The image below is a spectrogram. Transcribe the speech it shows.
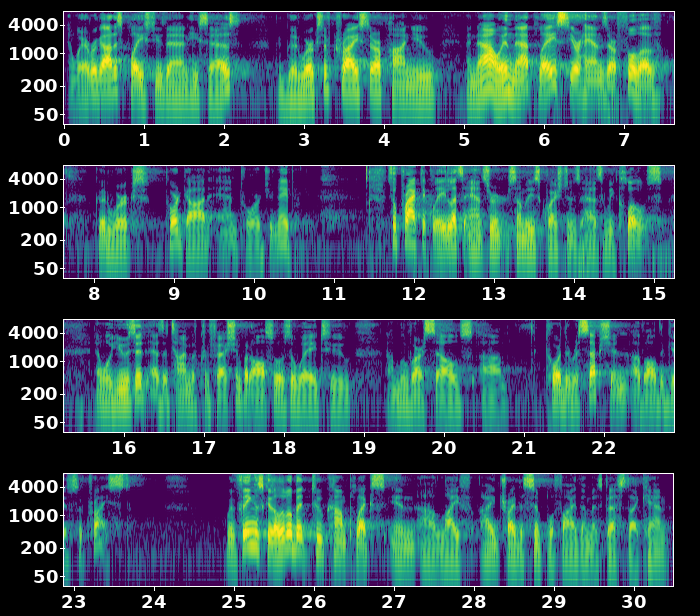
And wherever God has placed you, then, he says, the good works of Christ are upon you. And now, in that place, your hands are full of good works toward God and toward your neighbor. So, practically, let's answer some of these questions as we close. And we'll use it as a time of confession, but also as a way to uh, move ourselves um, toward the reception of all the gifts of Christ. When things get a little bit too complex in uh, life, I try to simplify them as best I can.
